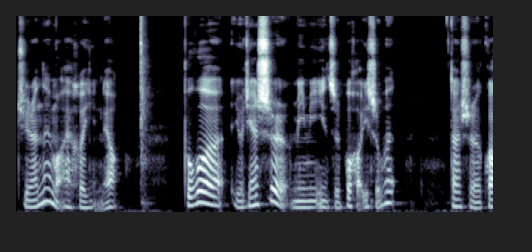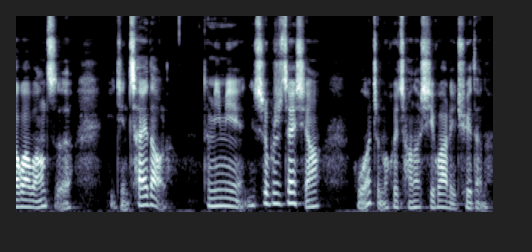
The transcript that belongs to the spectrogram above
居然那么爱喝饮料。不过有件事，咪咪一直不好意思问。但是呱呱王子已经猜到了。他咪咪，你是不是在想，我怎么会藏到西瓜里去的呢？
